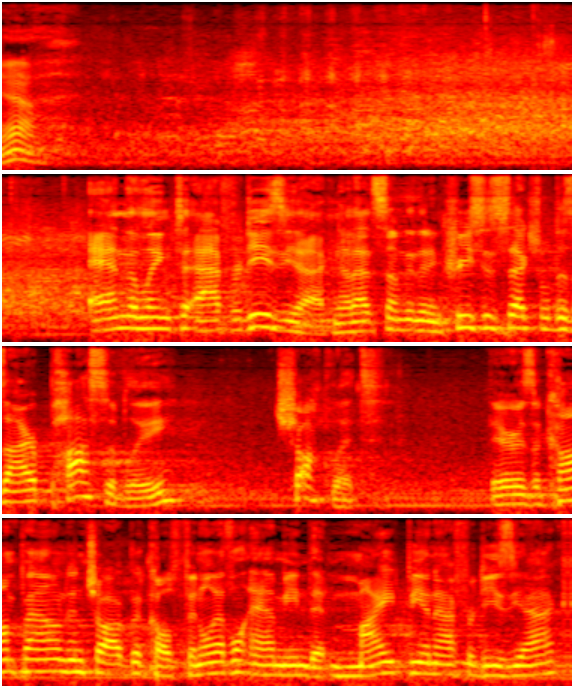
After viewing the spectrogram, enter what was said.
Yeah. And the link to aphrodisiac. Now, that's something that increases sexual desire, possibly chocolate. There is a compound in chocolate called phenylethylamine that might be an aphrodisiac,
